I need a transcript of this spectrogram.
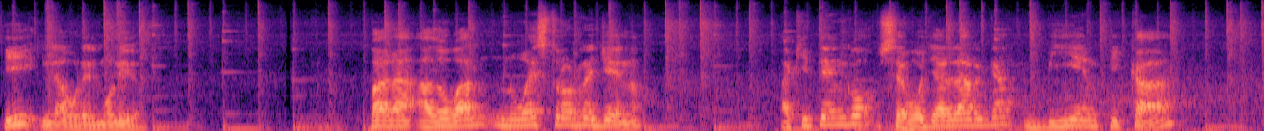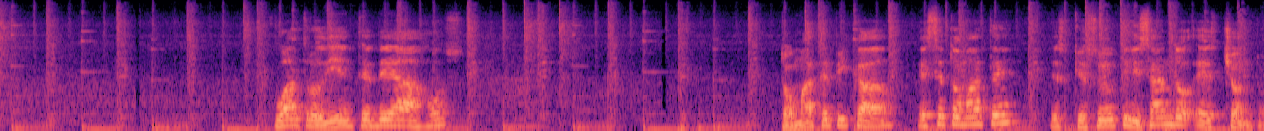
y laurel molido. Para adobar nuestro relleno Aquí tengo cebolla larga bien picada, cuatro dientes de ajos, tomate picado. Este tomate es que estoy utilizando es chonto.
